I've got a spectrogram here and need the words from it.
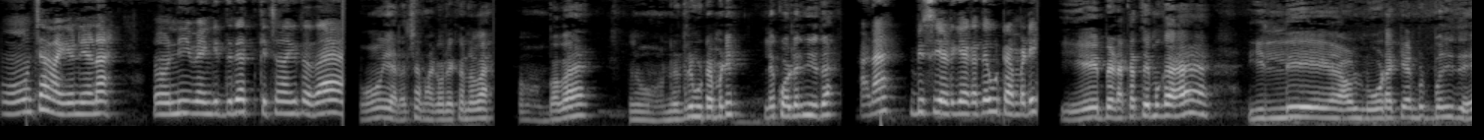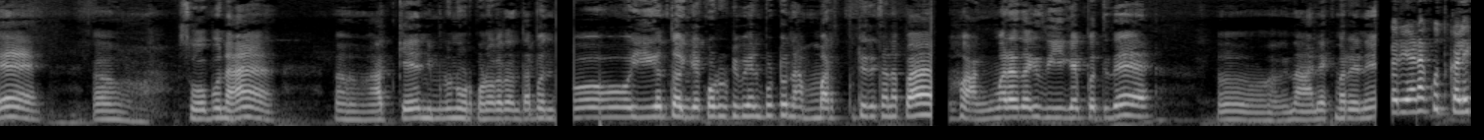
ಹ್ಞೂ ಚೆನ್ನಾಗಿನಿ ಅಣ್ಣ ನೀವ್ ಹೆಂಗಿದ್ದೀರಿ? ಅದಕ್ಕೆ ಚೆನ್ನಾಗಿತ್ತದ ಹ್ಞೂ ಎಲ್ಲ ಚೆನ್ನಾಗಿ ಹೊಡಕನವ ಬಾವ ಹ್ಞೂ ನಡ್ರಿ ಊಟ ಮಾಡಿ. ಇಲ್ಲ ಕೊಡ್ಲಿ ನೀದ ಅಣ್ಣ ಬಿಸಿ ಅಡಿಗೆ ಆಗದೆ ಊಟ ಮಾಡಿ. ಏ ಬೇಡಕತ್ತೆ ಮಗ. ಇಲ್ಲಿ ಅವಳು ನೋಡಕ್ಕೆ ಅಂದ್ಬಿಟ್ಟು ಬಂದಿದೆ ಶೋಭನಾ ಅದಕ್ಕೆ ನಿಮ್ಮನ್ನು ನೋಡ್ಕೊಂಡು ಹೋಗೋದಂತ ಬಂದು. ಈಗ ಈಗಂತೂ ಹಂಗೆ ಕೊಟ್ಬಿಟ್ಟಿವಿ ಅಂದ್ಬಿಟ್ಟು ನಮ್ಮ ಮರ್ತ್ಬಿಟ್ಟಿರಿ ಕಣಪ್ಪ. ಹಂಗೆ ಮರ್ಯಾದಾಗ ಈಗ ಬತ್ತಿದೆ ನಾನು ಯಾಕೆ ಮರೇನೆ ಕುತ್ಕೊಳ್ಳಿ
